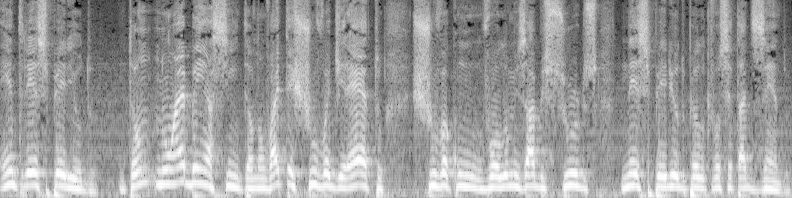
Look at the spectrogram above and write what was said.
entre esse período. Então não é bem assim, então não vai ter chuva direto, chuva com volumes absurdos nesse período, pelo que você está dizendo.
